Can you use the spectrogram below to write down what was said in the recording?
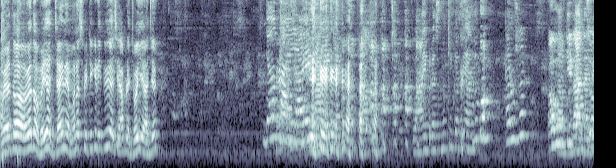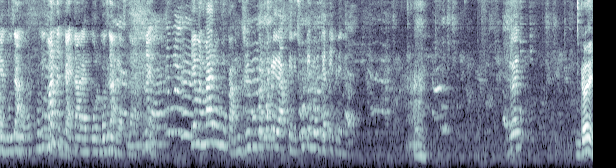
હવે તો હવે તો ભાઈ જ જાય ને. મનસ્વી ટીકડી પીવે છે. આપણે જોઈએ આજે. તું આઈ બ્રશ નથી કરતી આ. તારું છે? અમુક કીટા તાર બે બુજા મન જ. કરતી. તારે બોલ જા. છે. નહીં. તે મન માર્યું હું કામ? જીભ ઉપર પકડી રાખતી ની છૂટી મૂકજે ટીકડી ને ગઈ.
